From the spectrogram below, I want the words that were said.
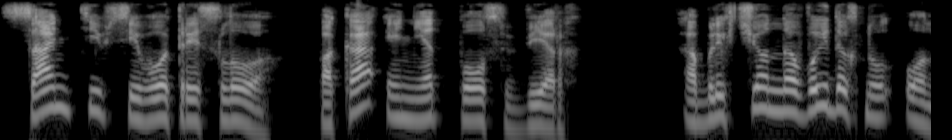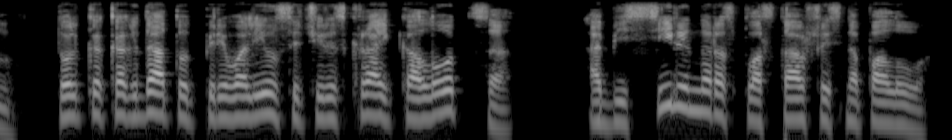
Санти всего трясло, пока и нет полз вверх. Облегченно выдохнул он, только когда тот перевалился через край колодца, обессиленно распластавшись на полу.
